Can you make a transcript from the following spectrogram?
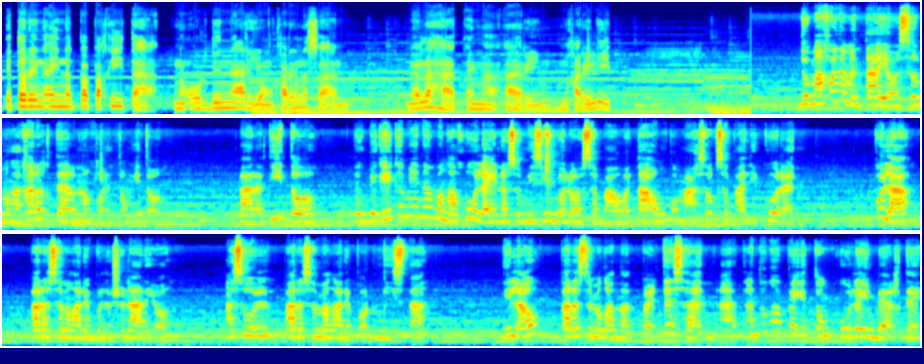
Ito rin ay nagpapakita ng ordinaryong karanasan na lahat ay maaaring makarelate. Dumako naman tayo sa mga karakter ng kwentong ito. Para dito, nagbigay kami ng mga kulay na sumisimbolo sa bawat taong pumasok sa palikuran. Pula, para sa mga revolusyonaryo, asul para sa mga reformista, dilaw para sa mga non-partisan, at ano nga pa itong kulay berde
